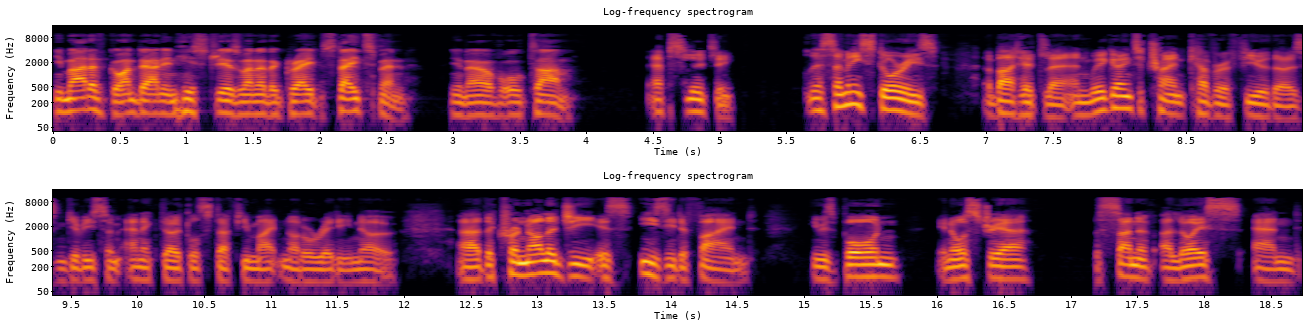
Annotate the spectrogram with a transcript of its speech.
he might have gone down in history as one of the great statesmen, you know, of all time. Absolutely. There's so many stories about Hitler, and we're going to try and cover a few of those and give you some anecdotal stuff you might not already know. Uh, the chronology is easy to find. He was born in Austria, the son of Alois and,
